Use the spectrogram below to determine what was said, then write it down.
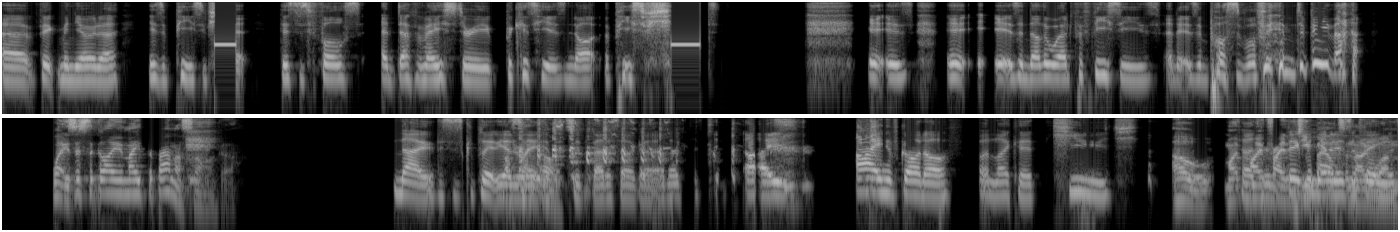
uh Vic Mignogna is a piece of shit. This is false and defamatory because he is not a piece of shit. It is it, it is another word for feces, and it is impossible for him to be that. wait is this the guy who made the banner saga No, this is completely Oh, unrelated God. to the Banner Saga. I, I, I have gone off on like a huge. oh my, my the friend Big you bow Mignogna's to a no one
